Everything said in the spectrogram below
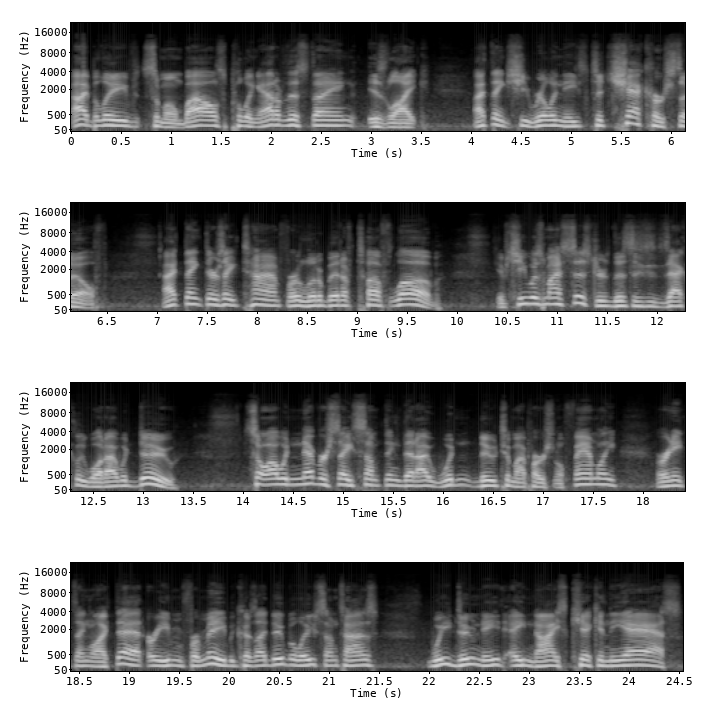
I believe Simone Biles pulling out of this thing is like, I think she really needs to check herself. I think there's a time for a little bit of tough love. If she was my sister, this is exactly what I would do. So I would never say something that I wouldn't do to my personal family or anything like that, or even for me, because I do believe sometimes we do need a nice kick in the ass.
